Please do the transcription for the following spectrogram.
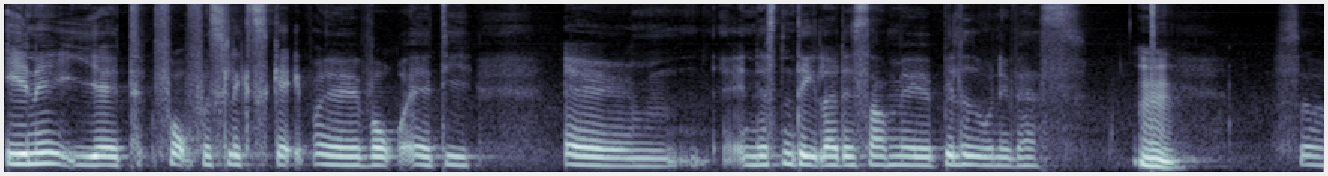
inde i et form for slægtskab, øh, hvor øh, de øh, næsten deler det samme billedunivers. Mm. Så.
